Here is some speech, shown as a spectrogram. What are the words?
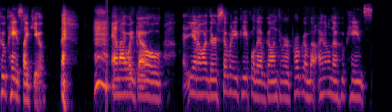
who paints like you. and I would go, you know, there's so many people that have gone through our program, but I don't know who paints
